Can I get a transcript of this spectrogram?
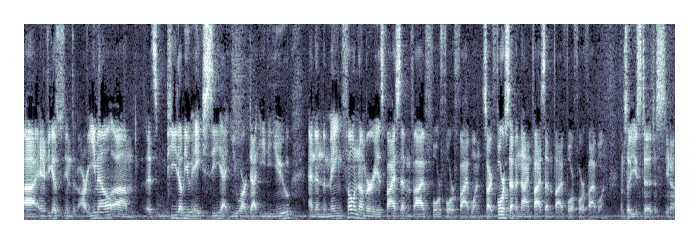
uh, and if you guys into our email, um, it's pwhc at uark.edu. And then the main phone number is 575 4451. Sorry, 479 575 4451. I'm so used to just, you know,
